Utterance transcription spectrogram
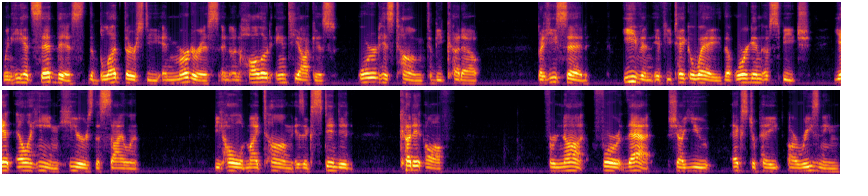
When he had said this, the bloodthirsty and murderous and unhallowed Antiochus ordered his tongue to be cut out. But he said, Even if you take away the organ of speech, yet Elohim hears the silent. Behold, my tongue is extended, cut it off. For not for that shall you extirpate our reasoning.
